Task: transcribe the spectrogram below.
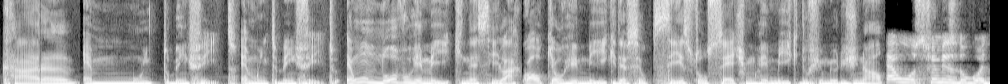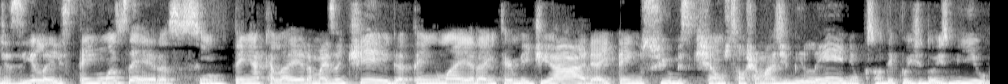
cara, é muito bem feito. É muito bem feito. É um novo remake, né? Sei lá qual que é o remake, deve ser o sexto ou sétimo remake do filme original. É, os filmes do Godzilla, eles têm umas eras, assim. Tem aquela era mais antiga, tem uma era intermediária, e tem os filmes que chamam, são chamados de Millennium, que são depois de 2000.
